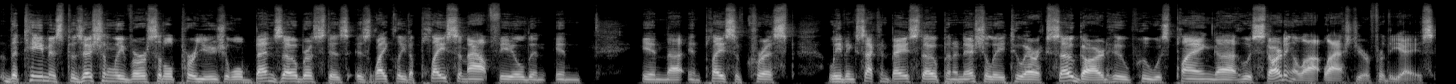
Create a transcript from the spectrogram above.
the team is positionally versatile per usual. Ben Zobrist is is likely to play some outfield in in in uh, in place of Crisp, leaving second base open initially to Eric Sogard, who who was playing uh, who was starting a lot last year for the A's.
